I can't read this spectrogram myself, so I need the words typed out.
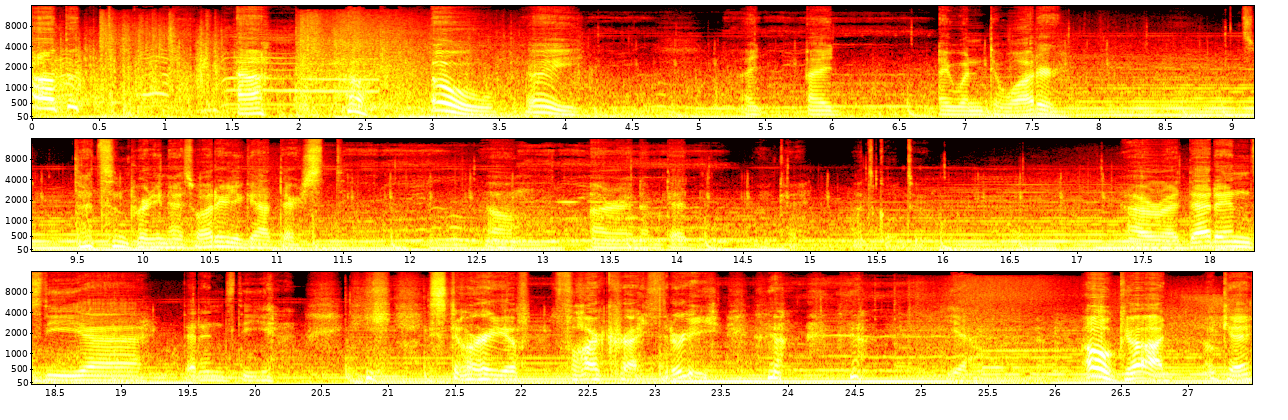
Oh, the... Ah. Oh. Oh, hey. I... I... I went into water. That's, some pretty nice water you got there. Oh. Alright, I'm dead. Okay. That's cool too. Alright, that ends the, uh... That ends the story of Far Cry 3. yeah. Oh god. Okay.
